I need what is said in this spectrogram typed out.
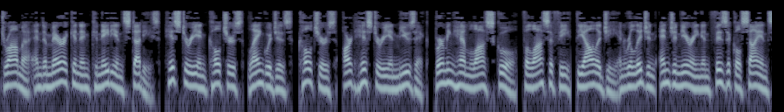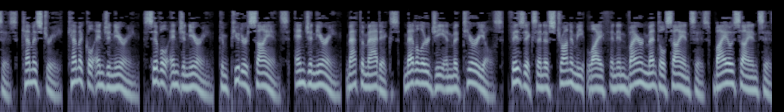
drama and American and Canadian studies, history and cultures, languages, cultures, art history and music, Birmingham Law School, philosophy, theology and religion engineering and physical sciences chemistry, chemical engineering, civil engineering, computer science, engineering, mathematics, metallurgy and materials, physics and astronomy life and environmental sciences biosciences,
